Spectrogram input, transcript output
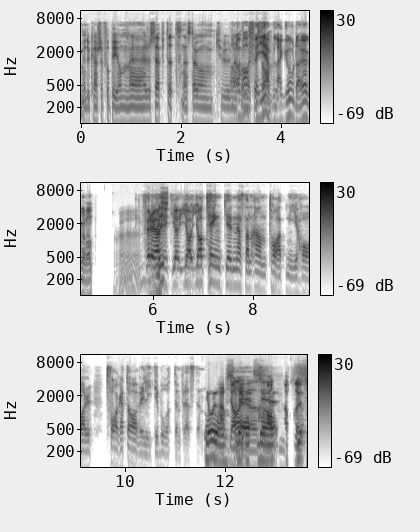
Men du kanske får be om eh, receptet nästa gång kurerna Ja, de kommer var för till stan. jävla goda ögonen. För övrigt, jag, jag, jag tänker nästan anta att ni har tvagat av er lite i båten förresten. Jo, jo. Absolut. Det, Ja, det, Ja, absolut.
